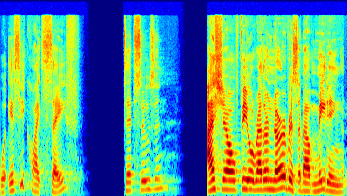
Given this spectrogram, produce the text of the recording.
Well, is he quite safe? Said Susan. I shall feel rather nervous about meeting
